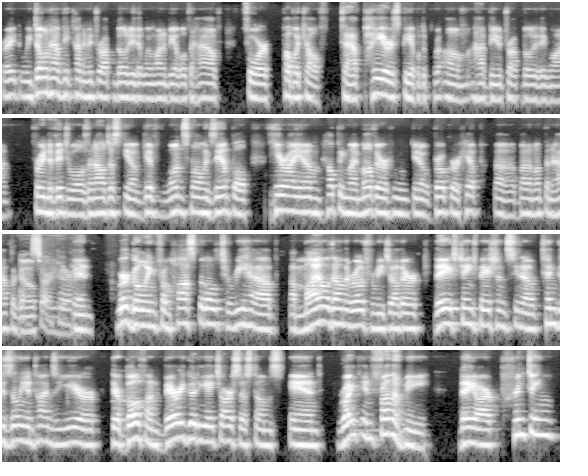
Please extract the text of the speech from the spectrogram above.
right? We don't have the kind of interoperability that we want to be able to have for public health, to have payers be able to um, have the interoperability they want for individuals. And I'll just, you know, give one small example. Here I am helping my mother who, you know, broke her hip uh, about a month and a half ago. And we're going from hospital to rehab a mile down the road from each other. They exchange patients, you know, 10 gazillion times a year. They're both on very good EHR systems. And right in front of me, they are printing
